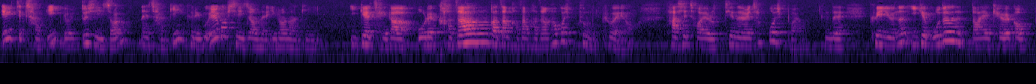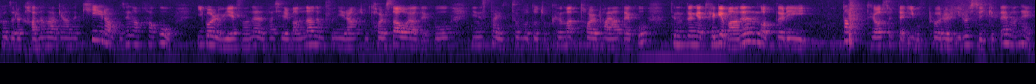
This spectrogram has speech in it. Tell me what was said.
일찍 자기, 12시 이전에 자기, 그리고 7시 이전에 일어나기 이게 제가 올해 가장 가장 가장 가장 하고 싶은 목표예요. 다시 저의 루틴을 찾고 싶어요. 근데 그 이유는 이게 모든 나의 계획과 목표들을 가능하게 하는 키라고 생각하고 이걸 위해서는 사실 만나는 분이랑 좀 덜 싸워야 되고 인스타 유튜브도 좀 그만 덜 봐야 되고 등등의 되게 많은 것들이 딱 되었을 때 이 목표를 이룰 수 있기 때문에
